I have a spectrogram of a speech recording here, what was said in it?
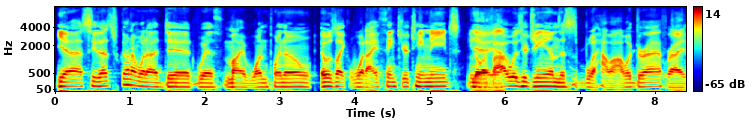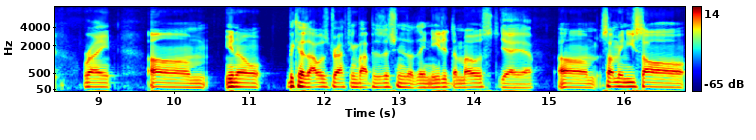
Yeah, see, that's kind of what I did with my 1.0. It was like what I think your team needs. You know, if yeah. I was your GM, this is how I would draft. Right. Right. Um, you know, because I was drafting by positions that they needed the most. Yeah, yeah. Um, so I mean, you saw.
